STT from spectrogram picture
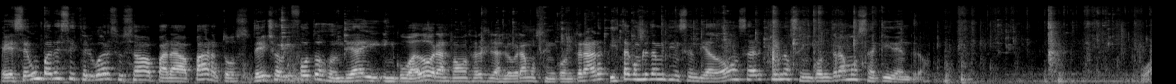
Eh, según parece, este lugar se usaba para partos. De hecho, vi fotos donde hay incubadoras. Vamos a ver si las logramos encontrar. Y está completamente incendiado. Vamos a ver qué nos encontramos aquí dentro. Wow.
